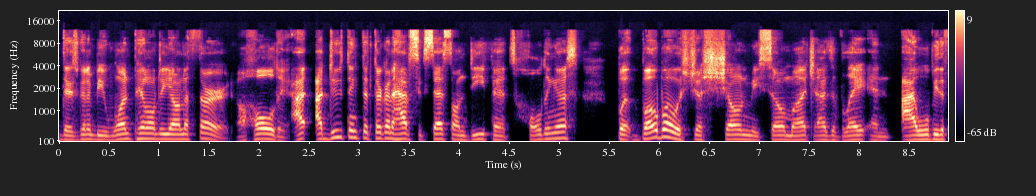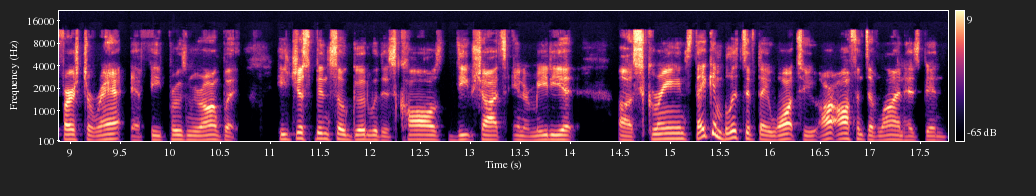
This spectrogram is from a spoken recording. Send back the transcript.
There's going to be one penalty on a third, a holding. I, I do think that they're going to have success on defense holding us, but Bobo has just shown me so much as of late, and I will be the first to rant if he proves me wrong. But he's just been so good with his calls, deep shots, intermediate uh, screens. They can blitz if they want to. Our offensive line has been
